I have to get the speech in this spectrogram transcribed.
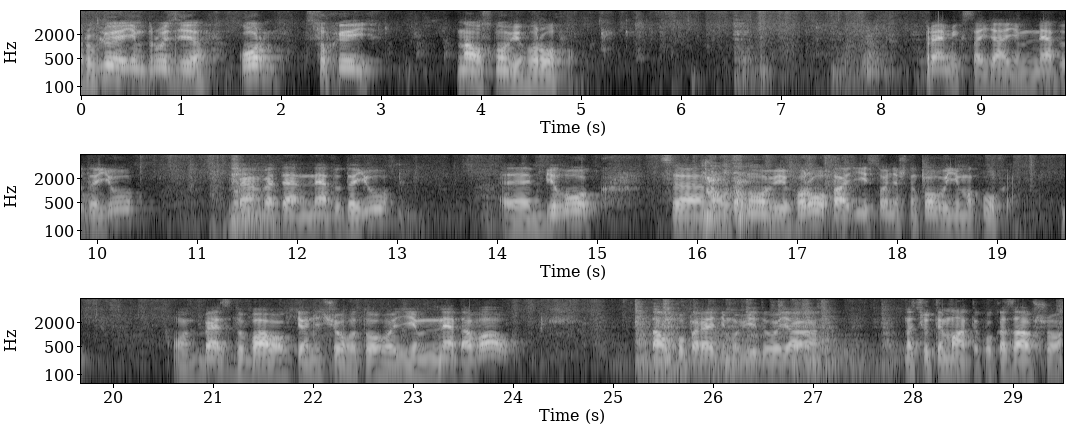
Роблю я їм, друзі, корм сухий на основі гороху. Премікса я їм не додаю. БМВД не додаю. Е, Білок це на основі гороха і соняшникової макухи. От, без добавок я нічого того їм не давав. Там в попередньому відео я на цю тематику казав, що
